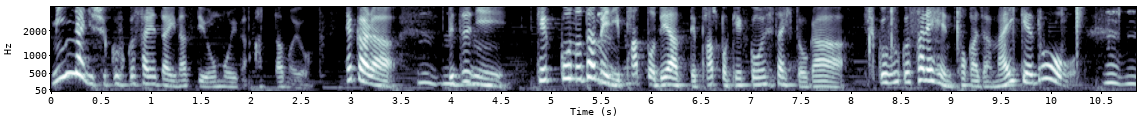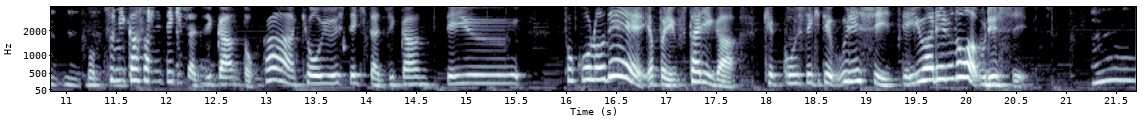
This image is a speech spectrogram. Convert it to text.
みんなに祝福されたいなっていう思いがあったのよ。だから別に結婚のためにパッと出会ってパッと結婚した人が祝福されへんとかじゃないけど、積み重ねてきた時間とか共有してきた時間っていうところでやっぱり2人が結婚してきて嬉しいって言われるのは嬉しい。うん。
